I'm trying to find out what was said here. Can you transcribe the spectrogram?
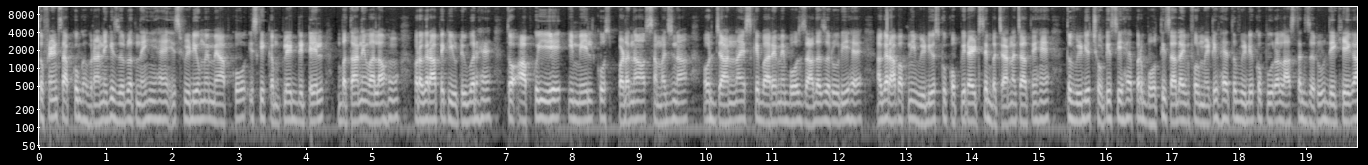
तो फ्रेंड्स आपको घबराने की ज़रूरत नहीं है। इस वीडियो में मैं आपको इसकी कंप्लीट डिटेल बताने वाला हूँ। और अगर आप एक यूट्यूबर हैं तो आपको ये ईमेल को पढ़ना, समझना और जानना इसके बारे में बहुत ज़्यादा ज़रूरी है। अगर आप अपनी वीडियोस को कॉपीराइट से बचाना चाहते हैं तो वीडियो छोटी सी है पर बहुत ही ज़्यादा इंफॉर्मेटिव है। तो वीडियो को पूरा लास्ट तक ज़रूर देखिएगा,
